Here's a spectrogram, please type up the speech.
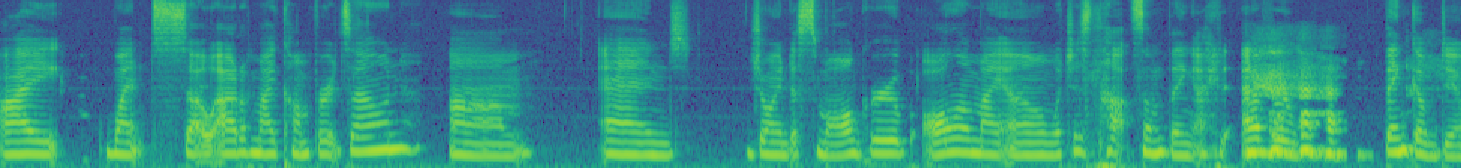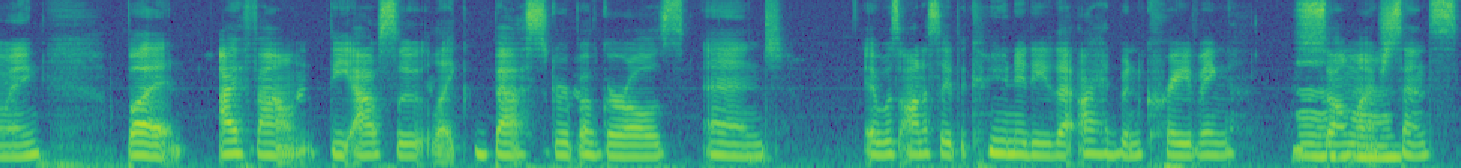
I went so out of my comfort zone. Um, and joined a small group all on my own, which is not something I'd ever think of doing. But I found the absolute like best group of girls and it was honestly the community that I had been craving mm-hmm. so much since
